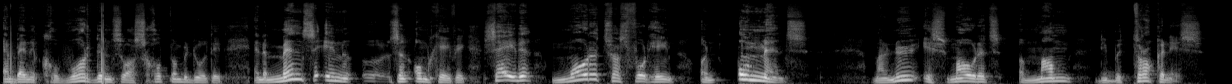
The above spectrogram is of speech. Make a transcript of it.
En ben ik geworden zoals God me bedoeld heeft. En de mensen in eh, zijn omgeving zeiden, Maurits was voorheen een onmens. Maar nu is Maurits een man die betrokken is.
